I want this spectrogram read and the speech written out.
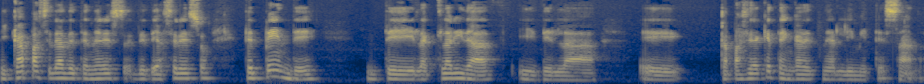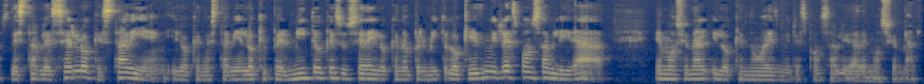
mi capacidad de, tener de hacer eso depende de la claridad y de la eh, capacidad que tenga de tener límites sanos, de establecer lo que está bien y lo que no está bien, lo que permito que suceda y lo que no permito, lo que es mi responsabilidad emocional y lo que no es mi responsabilidad emocional.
